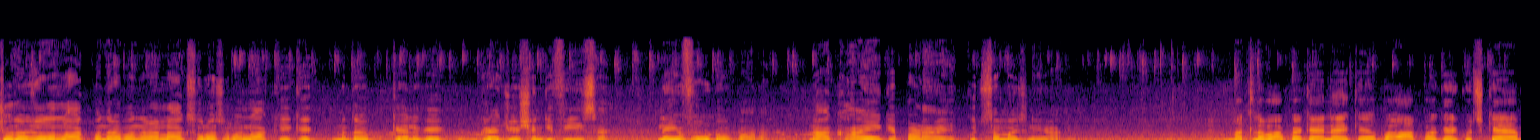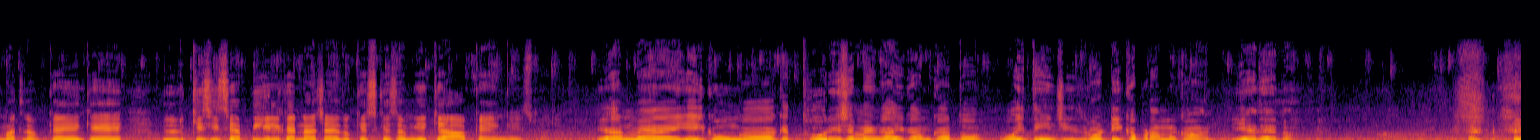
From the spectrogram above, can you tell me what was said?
चौदह चौदह लाख पंद्रह पंद्रह लाख सोलह सोलह लाख की एक एक मतलब कह लो कि ग्रेजुएशन की फ़ीस है। नहीं अफोर्ड हो पा रहा। ना खाएँ कि पढ़ाएँ कुछ समझ नहीं आ रही। मतलब आपका कहना है कि आप अगर कुछ कह मतलब कहें कि किसी से अपील करना चाहें तो किस किस्म की क्या आप कहेंगे इस बारे यार मैं यही कहूँगा कि थोड़ी सी महँगाई कम कर दो वही तीन चीज़ रोटी कपड़ा मकान ये दे दो।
